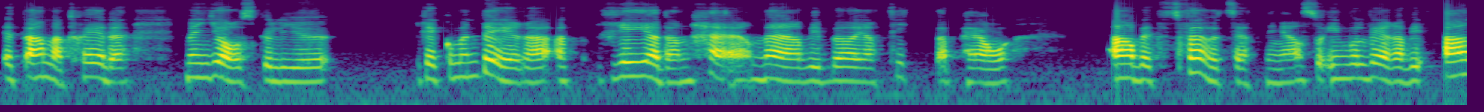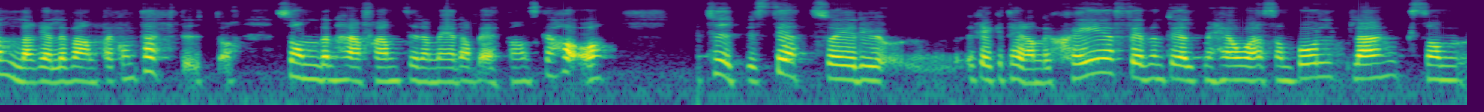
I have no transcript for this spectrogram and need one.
ett annat skede. Men jag skulle ju rekommendera att redan här när vi börjar titta på arbetets förutsättningar så involverar vi alla relevanta kontaktytor som den här framtida medarbetaren ska ha. Typiskt sett så är det ju rekryterande chef, eventuellt med HR som bollplank som,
